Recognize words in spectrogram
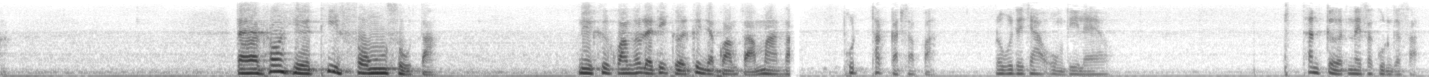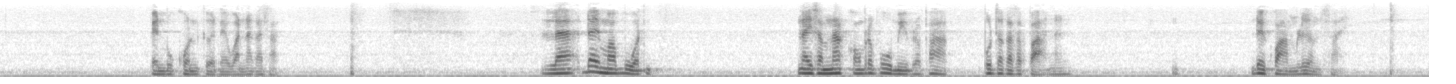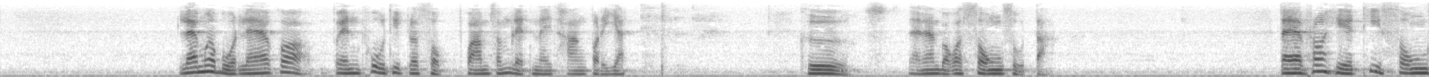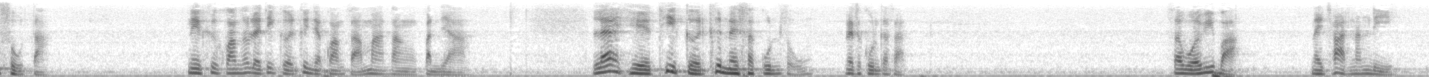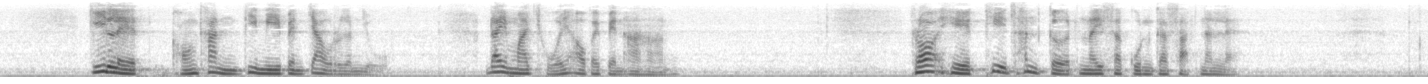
แต่เพราะเหตุที่ทรงสูตะ นี่คือความสำเร็จที่เกิดขึ้นจากความสามารถ พุทธกัสสปะพระพุทธเจ้าองค์ที่แล้ว ท่านเกิดในสกุลกษัตริย์ เป็นบุคคลเกิดในวันนักษัตริย์ และได้มาบวช ในสำนักของพระผู้มีพระภาค พุทธกัสปะนั้น ด้วยความเลื่อมใส และเมื่อบวชแล้วก็เป็นผู้ที่ประสบความสำเร็จในทางปริยัติคือในนั้นบอกว่าทรงสูตะแต่เพราะเหตุที่ทรงสูตะนี่คือความสำเร็จที่เกิดขึ้นจากความสามารถทางปัญญา และเหตุที่เกิดขึ้นในสกุลสูง ในสกุลกษัตริย์ สวยวิบากในชาตินั้นดี กิเลสของท่านที่มีเป็นเจ้าเรือนอยู่ ได้มาฉวยเอาไปเป็นอาหาร เพราะเหตุที่ท่านเกิดในสกุลกษัตริย์นั่นแหละ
